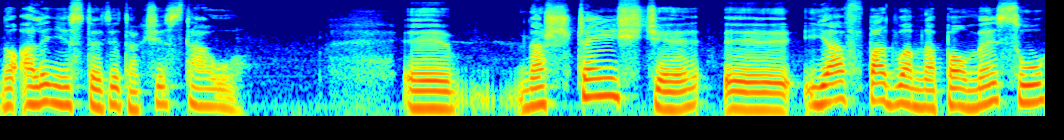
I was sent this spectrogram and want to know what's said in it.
No ale niestety tak się stało. Y, Na szczęście y, ja wpadłam na pomysł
